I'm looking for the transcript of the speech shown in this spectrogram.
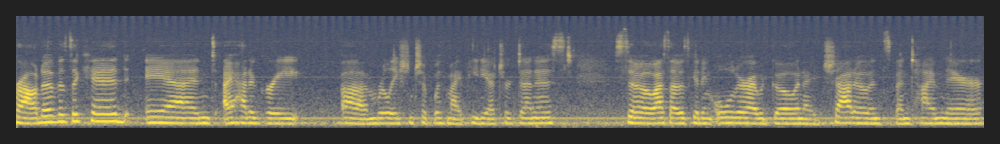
proud of as a kid. And I had a great um, relationship with my pediatric dentist. So as I was getting older, I would go and I'd shadow and spend time there.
